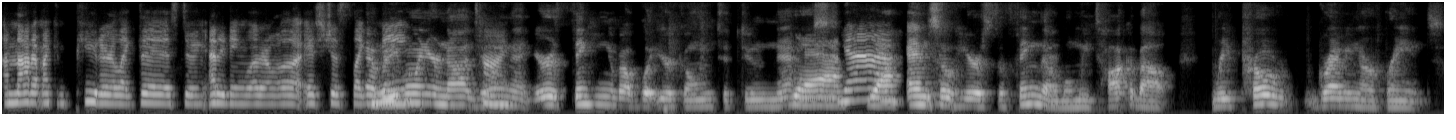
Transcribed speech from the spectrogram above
I'm not at my computer like this doing editing, blah, blah, blah. It's just like yeah, but even when you're not time. doing that, you're thinking about what you're going to do next. Yeah. yeah. Yeah. And so here's the thing though, when we talk about reprogramming our brains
